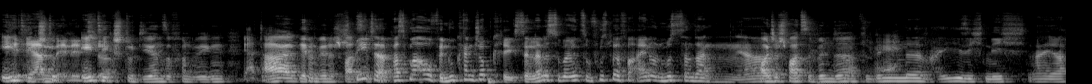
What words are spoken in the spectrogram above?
Ethik, stu. Ethik studieren, so von wegen, ja, da können wir eine schwarze Später, pass mal auf, wenn du keinen Job kriegst, dann landest du bei uns im Fußballverein und musst dann sagen, hm, ja, Heute schwarze Binde. schwarze Binde, weiß ich nicht. Naja,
